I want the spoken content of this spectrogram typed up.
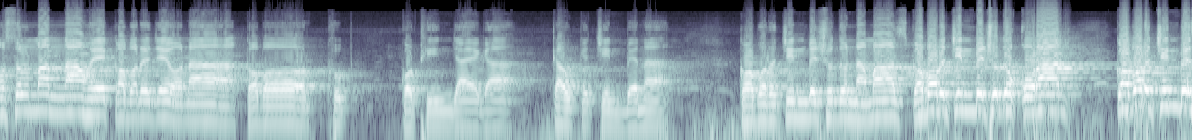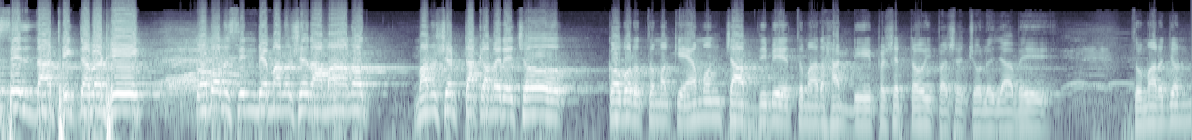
মুসলমান না হয়ে কবরে যেও না, কবর খুব কঠিন জায়গা। কাউকে চিনবে না। কবর চিনবে শুধু নামাজ, কবর চিনবে শুধু কোরআন, কবর চিনবে সেজদা, ঠিক না ঠিক? কবর চিনবে মানুষের আমানত, মানুষের টাকা মেরেছ, কবর তোমাকে এমন চাপ দিবে, তোমার হাড্ডি এই পাশেরটা ওই পাশে চলে যাবে। তোমার জন্য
